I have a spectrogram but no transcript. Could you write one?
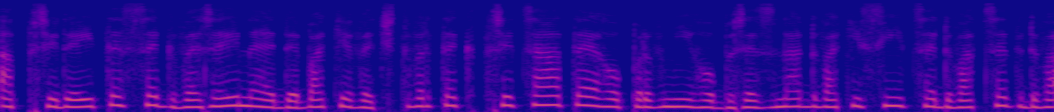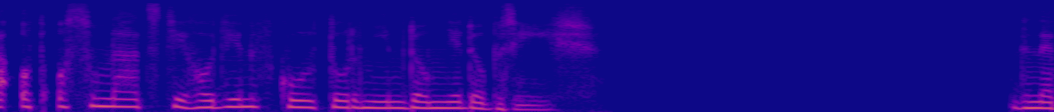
a přidejte se k veřejné debatě ve čtvrtek 31. března 2022 od 18 hodin v Kulturním domě Dobříž. Dne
